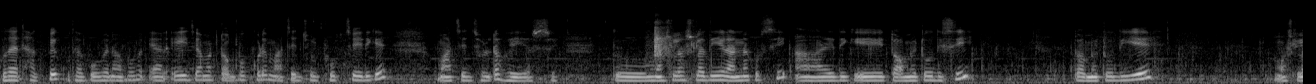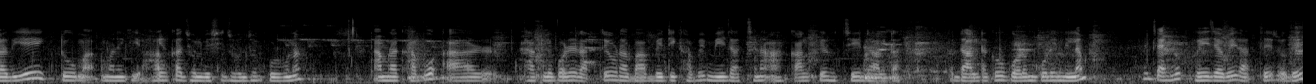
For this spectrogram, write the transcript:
কোথায় থাকবে, কোথায় পড়বে, না পড়বে, আর এই যে আমার টকবক করে মাছের ঝোল ফুটছে এদিকে, মাছের ঝোলটা হয়ে আসছে। তো মশলা টশলা দিয়ে রান্না করছি, আর এদিকে টমেটো দিছি। টমেটো দিয়ে, মশলা দিয়ে একটু মানে কি, হালকা ঝোল, বেশি ঝোল ঝোল করব না। আমরা খাব আর থাকলে পরে রাত্রে ওরা বাপ বেটি খাবে, মেয়ে যাচ্ছে না। আর কালকের হচ্ছে ডালটা ডালটাকেও গরম করে নিলাম। যাই হোক, হয়ে যাবে রাত্রে ওদের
